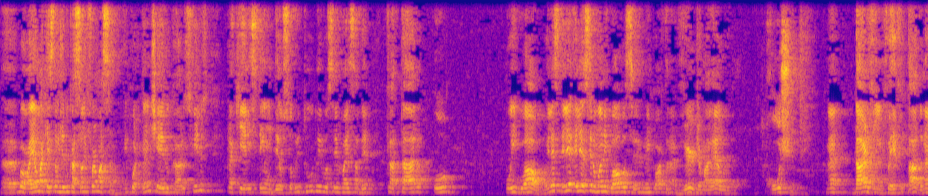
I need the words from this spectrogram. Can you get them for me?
Uh, bom, aí é uma questão de educação e formação. O importante é educar os filhos para que eles tenham Deus sobre tudo e você vai saber tratar o o igual. Ele é, ele, é, ele é ser humano igual a você, não importa, né? Verde, amarelo, roxo. Né? Darwin foi refutado, né?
